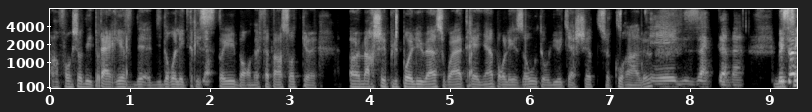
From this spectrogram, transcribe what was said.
en fonction des tarifs d'hydroélectricité, on a fait en sorte qu'un marché plus polluant soit attrayant pour les autres au lieu qu'ils achètent ce courant-là. Exactement. Mais, ça,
